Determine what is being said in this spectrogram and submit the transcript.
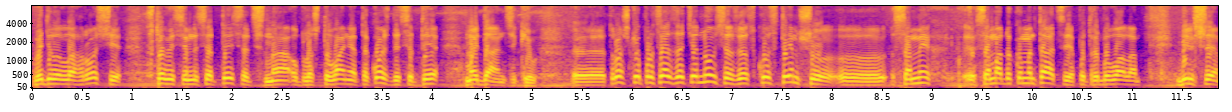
виділила гроші 180 тисяч на облаштування також 10 майданчиків. Е, Трошки процес затягнувся в зв'язку з тим, що е, самих, сама документація потребувала більше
